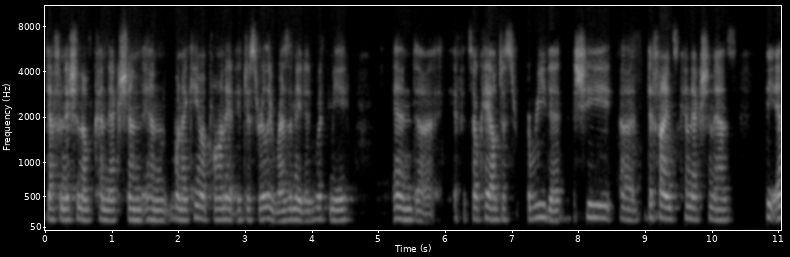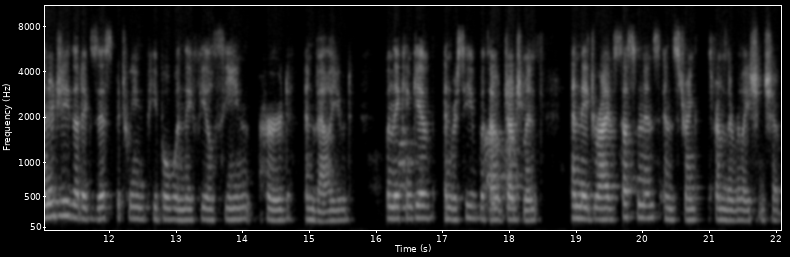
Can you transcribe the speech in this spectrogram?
definition of connection. And when I came upon it, it just really resonated with me. And uh, if it's okay, I'll just read it. She uh, defines connection as the energy that exists between people when they feel seen, heard, and valued, when they can give and receive without judgment, and they drive sustenance and strength from the relationship.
